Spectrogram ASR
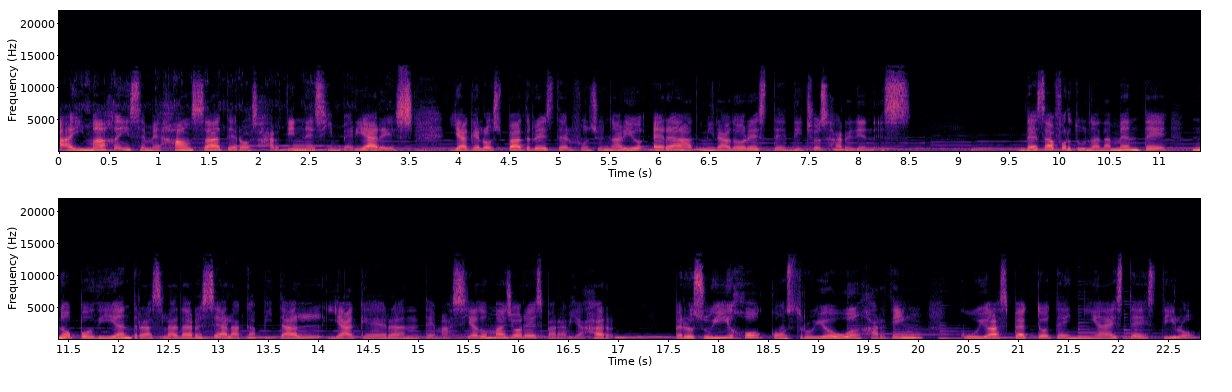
a imagen y semejanza de los jardines imperiales, ya que los padres del funcionario eran admiradores de dichos jardines. Desafortunadamente no podían trasladarse a la capital ya que eran demasiado mayores para viajar. Pero su hijo construyó un jardín cuyo aspecto tenía este estilo.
